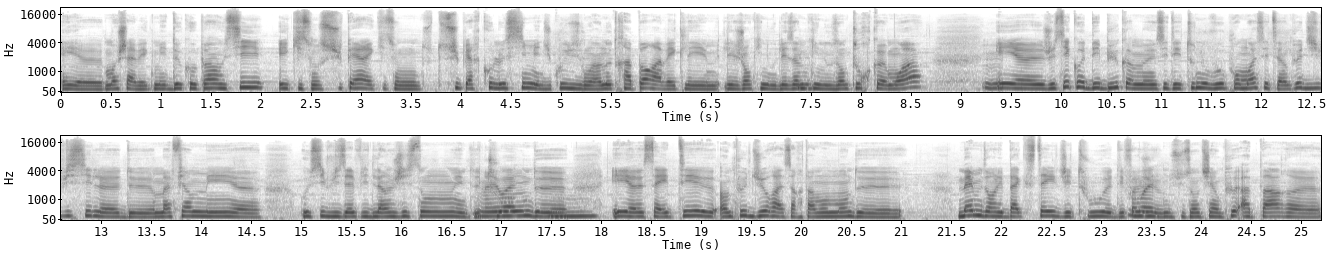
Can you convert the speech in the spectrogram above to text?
Et euh, moi, je suis avec mes deux copains aussi, et qui sont super et qui sont super cool aussi, mais du coup, ils ont un autre rapport avec les, les gens qui nous, les hommes qui nous entourent que moi. Mhm. Et euh, je sais qu'au début, comme euh, c'était tout nouveau pour moi, c'était un peu difficile euh, de m'affirmer euh, aussi vis-à-vis de l'ingé son et de Mais tout ouais. le monde. Mm. et euh, ça a été un peu dur à certains moments de. Même dans les backstage et tout, des fois Ouais. je me suis sentie un peu à part. euh,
